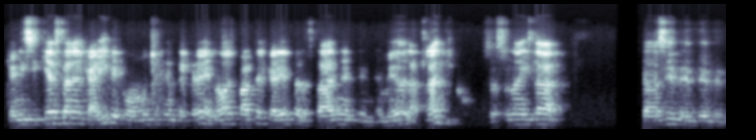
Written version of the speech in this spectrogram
que ni siquiera está en el Caribe, como mucha gente cree, ¿no? Es parte del Caribe, pero está en, en, medio del Atlántico. O sea, es una isla casi de,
